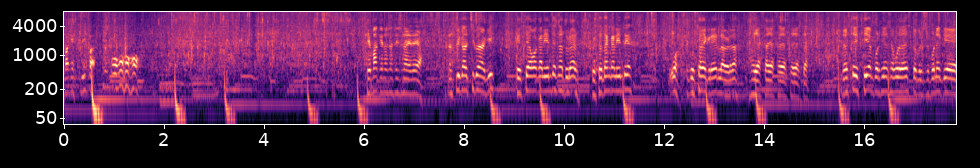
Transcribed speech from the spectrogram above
Quema que flipa. Oh. Quema que no os hacéis una idea. Me ha explicado el chico de aquí que este agua caliente es natural, pero está tan caliente ¡Wow! que cuesta de creer, la verdad. Ah, ya está, ya está, ya está, ya está. No estoy 100% seguro de esto, pero se supone que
